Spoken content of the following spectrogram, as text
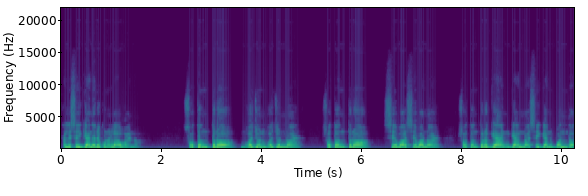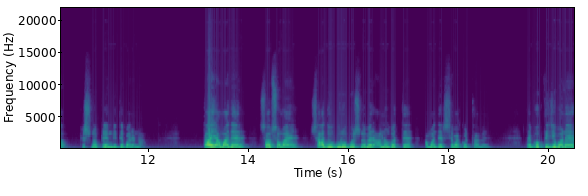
তাহলে সেই জ্ঞানেরও কোনো লাভ হয় না। স্বতন্ত্র ভজন ভজন নয়, স্বতন্ত্র সেবা সেবা নয়, স্বতন্ত্র জ্ঞান জ্ঞান নয়, সেই জ্ঞান বন্ধা, কৃষ্ণ প্রেম দিতে পারে না। তাই আমাদের সবসময় সাধু গুরু বৈষ্ণবের আনুগত্যে আমাদের সেবা করতে হবে। তাই ভক্তি জীবনের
